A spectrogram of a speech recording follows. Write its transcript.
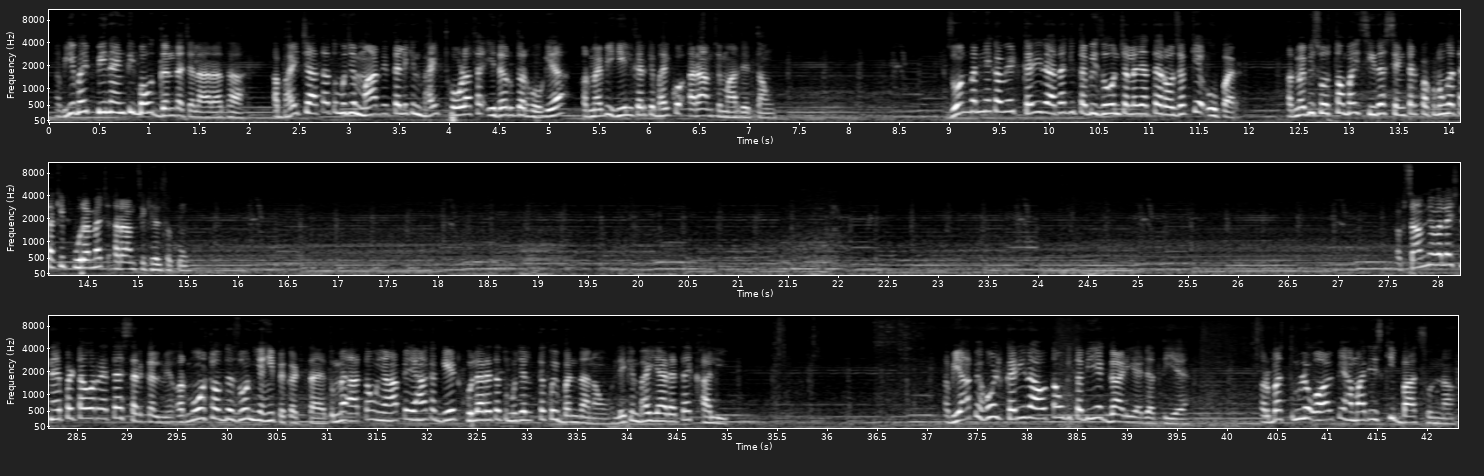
अब ये भाई पी नाइनटी बहुत गंदा चला रहा था। अब भाई चाहता तो मुझे मार देता, लेकिन भाई थोड़ा सा इधर उधर हो गया और मैं भी हील करके भाई को आराम से मार देता हूँ। जोन बनने का वेट कर ही रहा था कि तभी जोन चला जाता है रोजक के ऊपर। और मैं भी सोचता हूँ भाई सीधा सेंटर पकड़ूँगा ताकि पूरा मैच आराम से खेल सकूँ। अब सामने वाला स्नाइपर टावर रहता है सर्कल में और मोस्ट ऑफ़ द जोन यहीं पे कटता है। तो मैं आता हूँ, यहाँ पे यहाँ का गेट खुला रहता है तो मुझे लगता है कोई बंदा ना हो, लेकिन भाई यहाँ रहता है खाली। अब यहाँ पे होल्ड कर ही रहा होता हूँ कि तभी एक गाड़ी आ जाती है। और बस तुम लोग ऑल पे हमारी इसकी बात सुनना।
